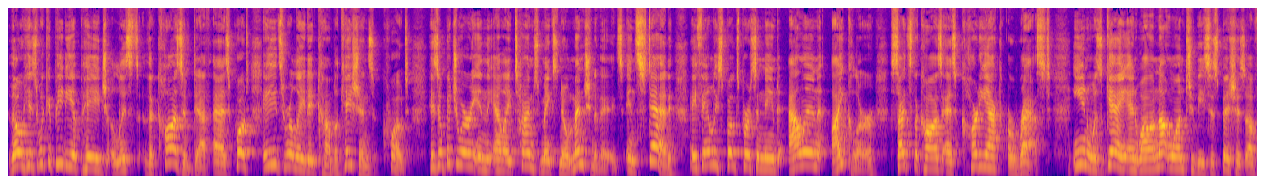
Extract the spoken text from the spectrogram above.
though his Wikipedia page lists the cause of death as, quote, AIDS related complications, quote. His obituary in the LA Times makes no mention of AIDS. Instead, a family spokesperson named Alan Eichler cites the cause as cardiac arrest. Eyen was gay, and while I'm not one to be suspicious of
